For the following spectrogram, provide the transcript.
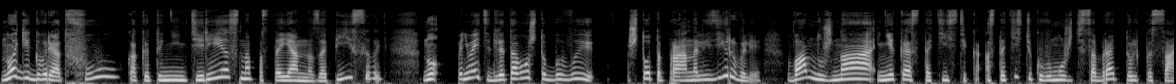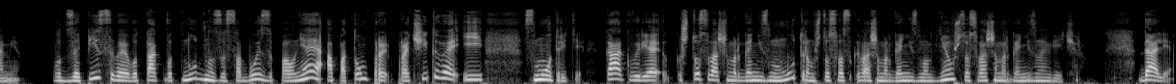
Многие говорят, фу, как это неинтересно, постоянно записывать. Но, понимаете, для того, чтобы вы что-то проанализировали, вам нужна некая статистика. А статистику вы можете собрать только сами. Вот записывая, вот так вот нудно за собой заполняя, а потом про- прочитывая и смотрите, как вы, что с вашим организмом утром, что с вашим организмом днем, что с вашим организмом вечером. Далее,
